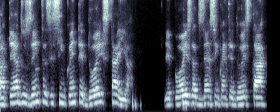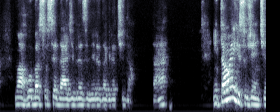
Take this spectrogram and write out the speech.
até a 252 está aí, ó. Depois da 252 está no arroba Sociedade Brasileira da Gratidão, tá? Então é isso, gente.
